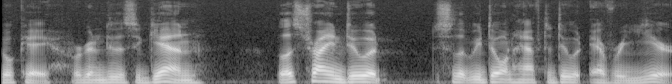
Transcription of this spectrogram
Okay, we're going to do this again, but let's try and do it so that we don't have to do it every year.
